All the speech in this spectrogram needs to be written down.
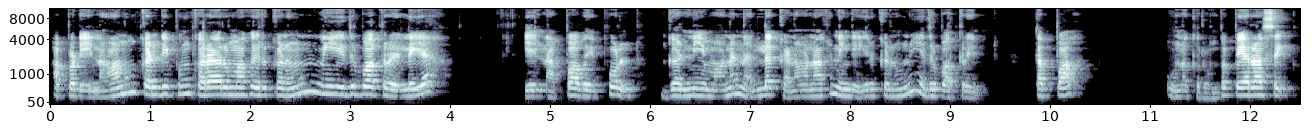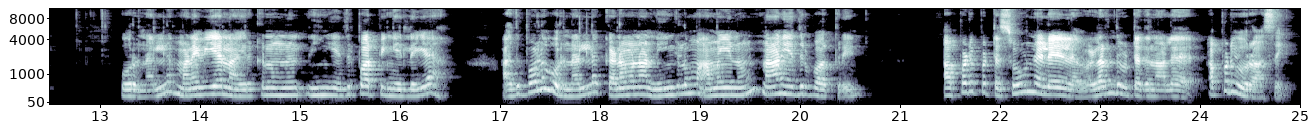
அப்படி நானும் கண்டிப்பும் கராருமாக இருக்கணும்னு நீ எதிர்பார்க்குற இல்லையா? என் அப்பாவை போல் கண்ணியமான நல்ல கணவனாக நீங்கள் இருக்கணும்னு எதிர்பார்க்குறேன். தப்பா? உனக்கு ரொம்ப பேராசை. ஒரு நல்ல மனைவியாக நான் இருக்கணும்னு நீங்கள் எதிர்பார்ப்பீங்க இல்லையா? அதுபோல் ஒரு நல்ல கணவனாக நீங்களும் அமையணும் நான் எதிர்பார்க்கிறேன். அப்படிப்பட்ட சூழ்நிலையில் வளர்ந்து விட்டதுனால அப்படி ஒரு ஆசை.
